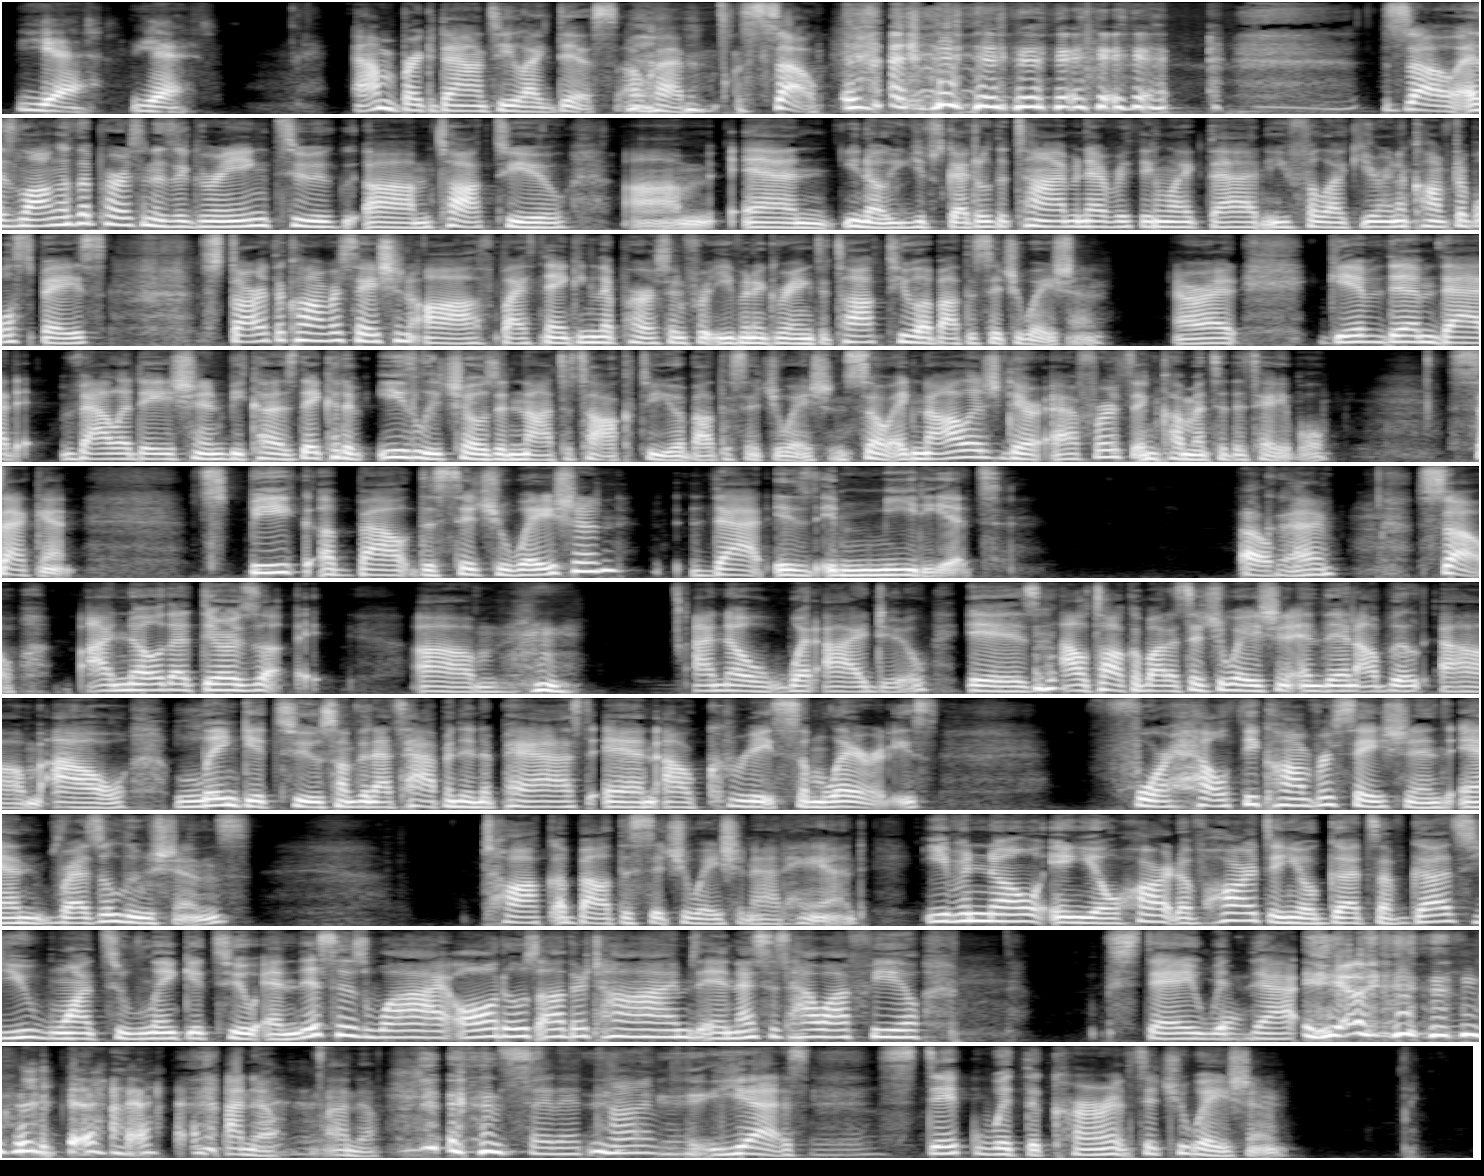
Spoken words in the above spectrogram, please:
Yes, yes. I'm breaking down to you like this. Okay. so, so as long as the person is agreeing to um, talk to you, um, and you know you've scheduled the time and everything like that, and you feel like you're in a comfortable space, start the conversation off by thanking the person for even agreeing to talk to you about the situation. All right. Give them that validation because they could have easily chosen not to talk to you about the situation. So acknowledge their efforts and come into the table. Second, speak about the situation that is immediate. Okay. Okay. So I know that there's a, um, I know what I do is I'll talk about a situation and then I'll be, um, I'll link it to something that's happened in the past and I'll create similarities for healthy conversations and resolutions. Talk about the situation at hand. Even though in your heart of hearts and your guts of guts, you want to link it to, and this is why all those other times, and this is how I feel stay with that. I know, I know. Say that time. yes, stick with the current situation.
